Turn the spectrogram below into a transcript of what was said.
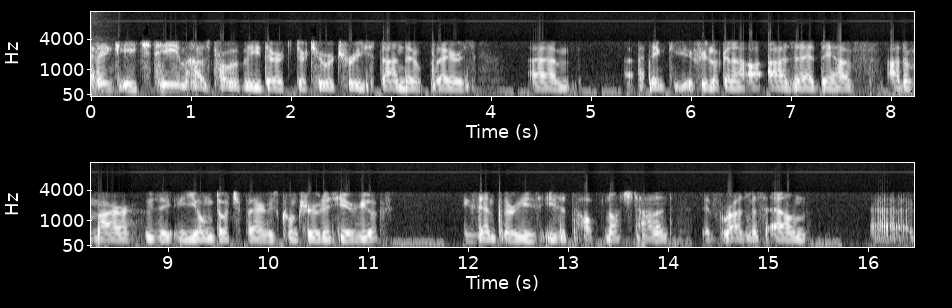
I think each team has probably their, their two or three standout players. Um, I think if you're looking at AZ, they have Adam Marr, who's a, a young Dutch player who's come through this year. He looks exemplary. He's, he's a top-notch talent. If Rasmus Elm, uh,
